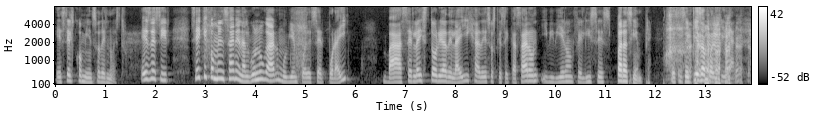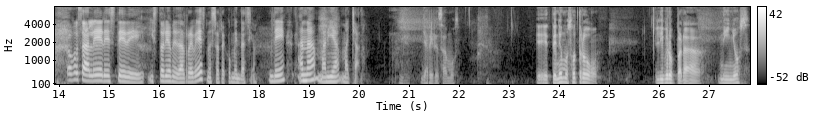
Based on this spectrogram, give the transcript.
es el comienzo del nuestro. Es decir, si hay que comenzar en algún lugar, muy bien puede ser por ahí va a ser la historia de la hija de esos que se casaron y vivieron felices para siempre. Entonces se empieza por el final. Vamos a leer este de Historia me da al revés, nuestra recomendación, de Ana María Machado. Ya regresamos. Eh, tenemos otro libro para niños.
